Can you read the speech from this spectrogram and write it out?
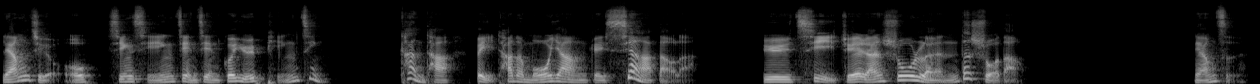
良久，心情渐渐归于平静，看他被他的模样给吓到了，语气决然疏冷的说道：“娘子，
